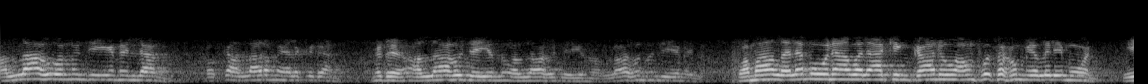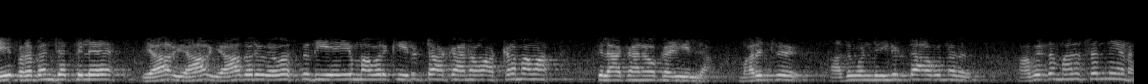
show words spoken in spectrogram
അള്ളാഹു ഒന്നും ചെയ്യുന്നില്ല എന്ന് ഒക്കെ അള്ളാടെ മേലക്കിടാണ് എന്നിട്ട് അള്ളാഹു ചെയ്യുന്നു അള്ളാഹു ചെയ്യുന്നു. അള്ളാഹു ഒന്നും ചെയ്യുന്നില്ല. വമാ കാനു ഈ പ്രപഞ്ചത്തിലെ യാതൊരു വ്യവസ്ഥിതിയെയും അവർക്ക് ഇരുട്ടാക്കാനോ അക്രമത്തിലാക്കാനോ കഴിയില്ല. മറിച്ച് അതുകൊണ്ട് ഇരുട്ടാവുന്നത് അവരുടെ മനസ്സ് തന്നെയാണ്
